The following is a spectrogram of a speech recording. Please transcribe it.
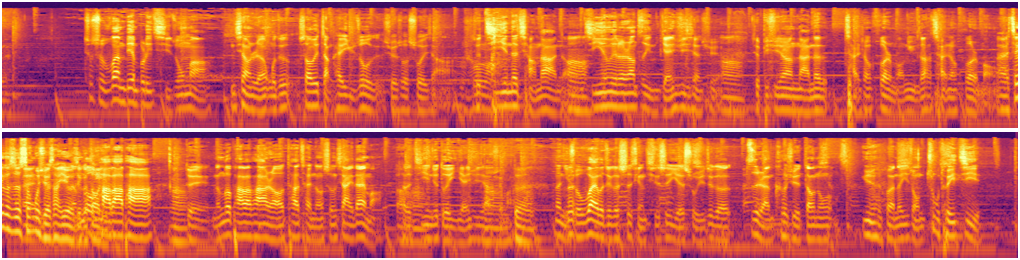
就是万变不离其宗嘛。你想人，我就稍微展开宇宙学说说一下啊，就基因的强大，你知道吗？啊基因为了让自己延续下去，啊，就必须让男的产生荷尔蒙，女的产生荷尔蒙。哎，这个是生物学上也有这个道理啪啪啪，啊。对，能够啪啪啪，然后他才能生下一代嘛，他的基因就得以延续下去嘛。对，那你说 Web 这个事情，其实也属于这个自然科学当中蕴含的一种助推剂。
